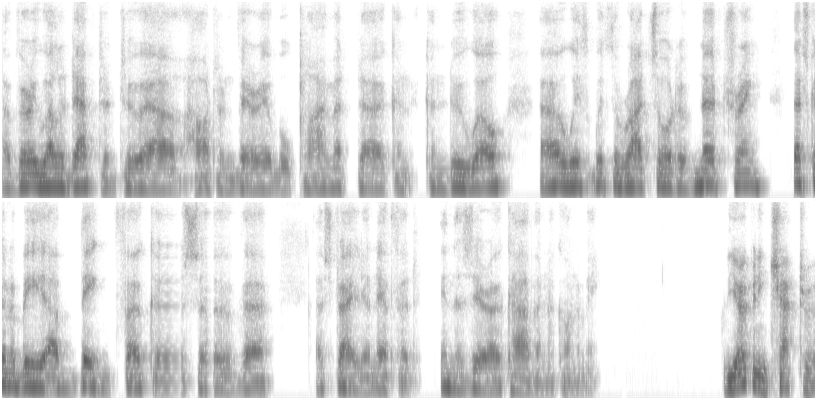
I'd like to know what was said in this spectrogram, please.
are very well adapted to our hot and variable climate. Uh, can can do well uh, with with the right sort of nurturing. That's going to be a big focus of Australian effort in the zero carbon economy. The opening chapter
